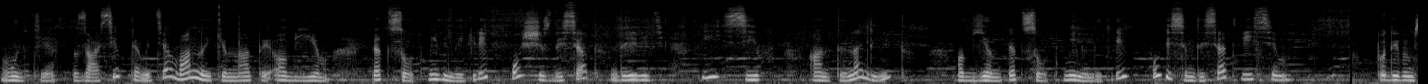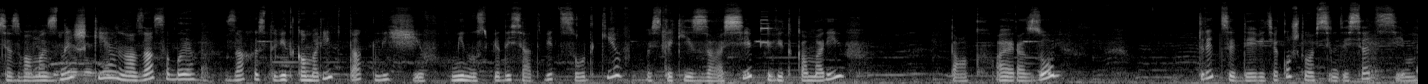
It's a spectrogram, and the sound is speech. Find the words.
мультизасіб для миття ванної кімнати. Об'єм 500 мл по 69. І сів антиналіт. Об'єм 500 мл по 88. Подивимося з вами знижки на засоби захисту від комарів та кліщів. Мінус 50%. Ось такий засіб від комарів. Так, аерозоль 39, а коштував 77.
